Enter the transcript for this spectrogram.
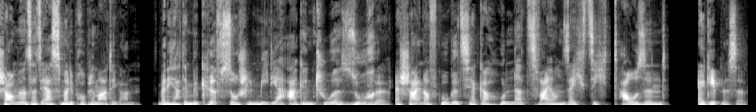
Schauen wir uns als erstes mal die Problematik an. Wenn ich nach dem Begriff Social Media Agentur suche, erscheinen auf Google ca. 162.000 Ergebnisse.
